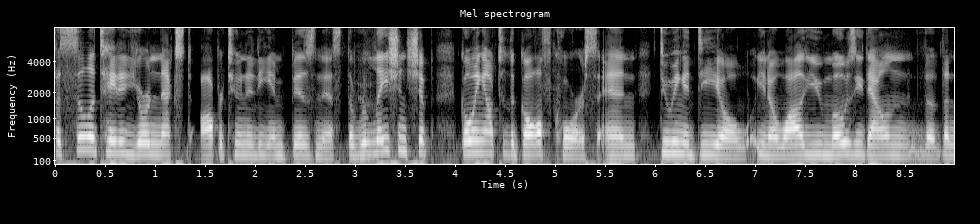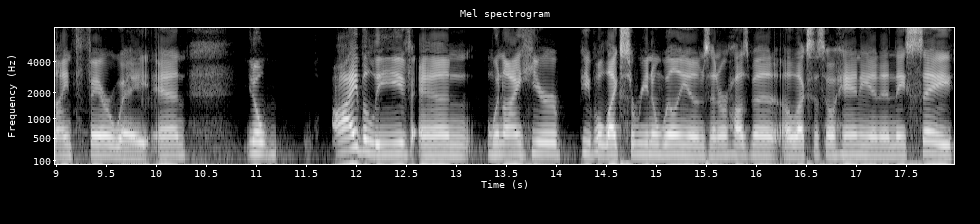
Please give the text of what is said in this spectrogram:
facilitated your next opportunity in business the yeah. relationship going out to the golf course and doing a deal you know while you mosey down the, the ninth fairway and you know i believe and when i hear people like serena williams and her husband alexis ohanian and they say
